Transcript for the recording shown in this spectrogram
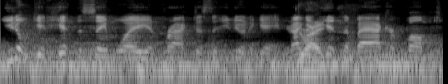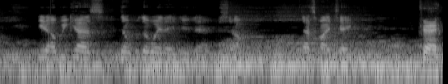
you don't get hit the same way in practice that you do in a game. You're not Right. getting hit in the back or bumped, you know, because the, the way they do that. So that's my take. Okay.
